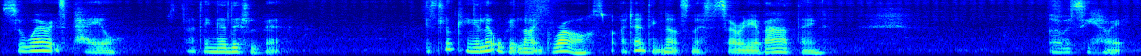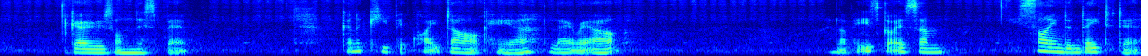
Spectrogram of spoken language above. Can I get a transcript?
So where it's pale, just adding a little bit. It's looking a little bit like grass, but I don't think that's necessarily a bad thing. I will see how it goes on this bit. Going to keep it quite dark here, layer it up. I love it. He's got his, um, he signed and dated it.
